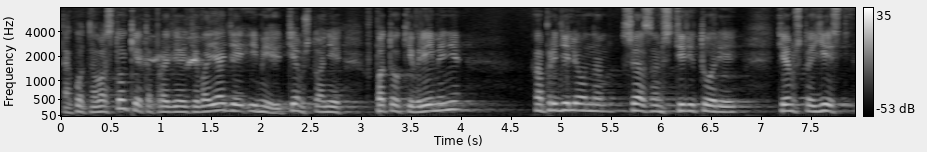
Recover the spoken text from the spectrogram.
Так вот, на Востоке это противоядие имеют тем, что они в потоке времени определенном, связанном с территорией, тем, что есть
